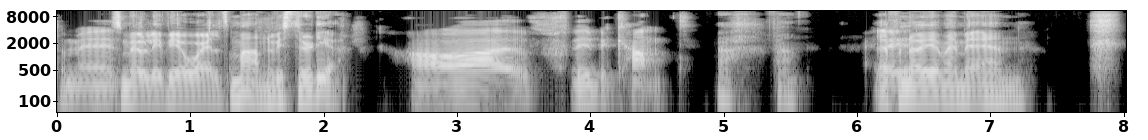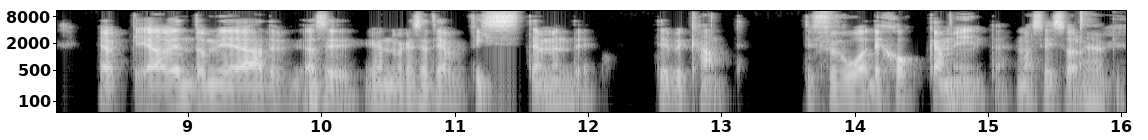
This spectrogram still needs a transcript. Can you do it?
De är... Som är Olivia Wildes man, visste du det? Ja, det är bekant. Ah, fan. Jag får nöja mig med en. jag, jag vet inte om jag hade, alltså, jag vet inte om jag kan säga att jag visste, men det, det är bekant. Det, förvå- det chockar mig inte, om man säger så. Nej, okej.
